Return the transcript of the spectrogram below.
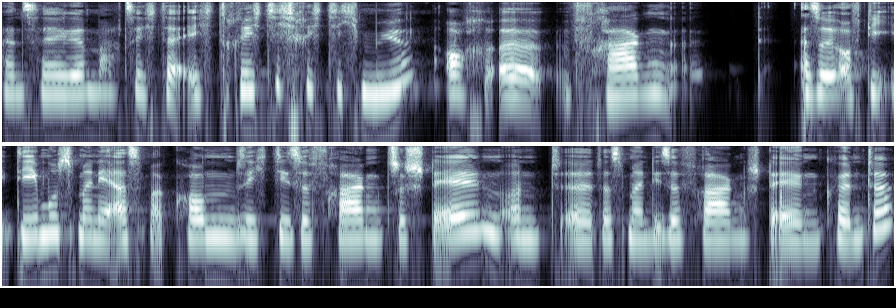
Hans Helge macht sich da echt richtig, richtig Mühe. Auch äh, Fragen, also auf die Idee muss man ja erstmal kommen, sich diese Fragen zu stellen und äh, dass man diese Fragen stellen könnte.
